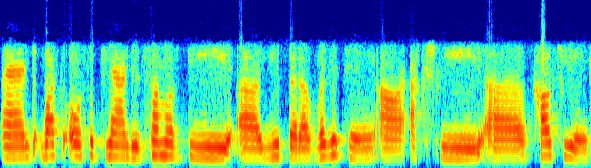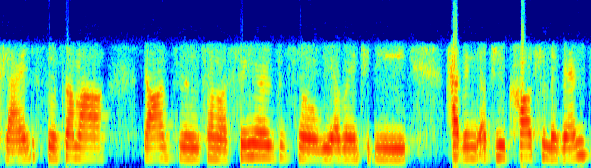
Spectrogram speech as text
And what's also planned is some of the uh, youth that are visiting are actually uh, culturally inclined. So some are dancers, some are singers. So we are going to be having a few cultural events.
